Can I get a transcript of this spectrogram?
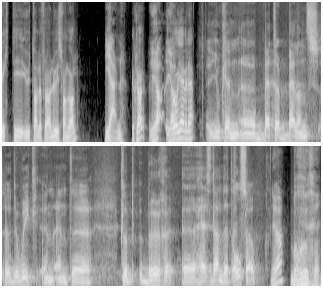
riktig uttale fra Louis van Gaal? Gjerne. Er du klar? Ja, ja. Da gjør vi det. You can uh, better balance uh, the week, and and uh, Club Brugge uh, has done that also. ja. Brugge.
